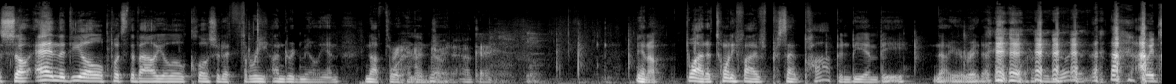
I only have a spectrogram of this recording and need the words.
So, and the deal puts the value a little closer to 300 million, not 400 million. 300. Okay. You know, but a 25% pop in BNB, now you're right at that 400 million. Which,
